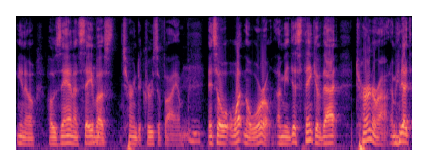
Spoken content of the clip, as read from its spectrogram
you know Hosanna, save mm-hmm. us, turn to crucify him. Mm-hmm. And so, what in the world? I mean, just think of that turnaround. I mean, that,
